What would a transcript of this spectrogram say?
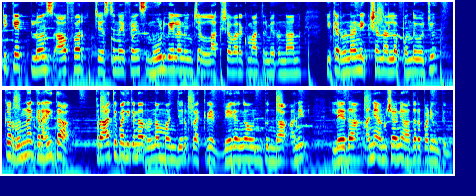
ticket loans offer చేస్తున్నాయి ఫ్రెండ్స్. మూడు వేల నుంచి లక్ష వరకు మాత్రమే రుణాన్ని ఇక రుణాన్ని క్షణాల్లో పొందవచ్చు. ఇక రుణ గ్రహీత ప్రాతిపదికన రుణం మంజూరు ప్రక్రియ వేగంగా ఉంటుందా అని లేదా అనే అంశాన్ని ఆధారపడి ఉంటుంది.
